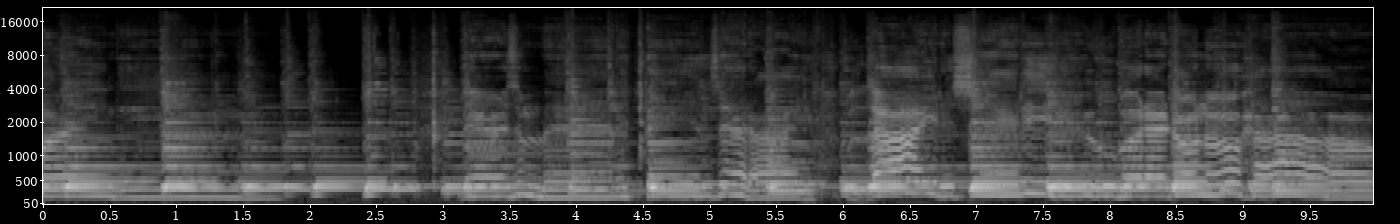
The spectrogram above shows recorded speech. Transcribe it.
winding. There's a many things that I would like to say to you, but I don't know how.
